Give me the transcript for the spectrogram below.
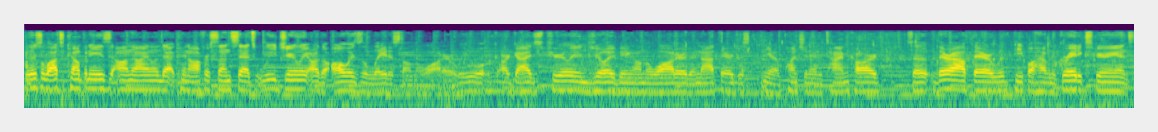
There's a lots of companies on the island that can offer sunsets. We generally are the, always the latest on the water. We will, our guides purely enjoy being on the water. They're not there just you know punching in a time card. So they're out there with people having a great experience.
